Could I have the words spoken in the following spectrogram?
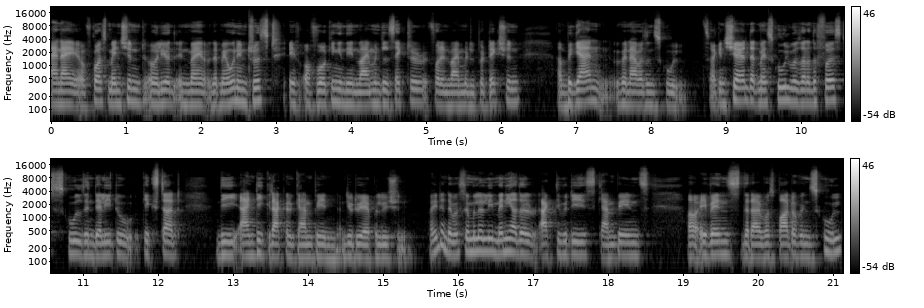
And I, of course, mentioned earlier in my that my own interest if, of working in the environmental sector for environmental protection uh, began when I was in school. So I can share that my school was one of the first schools in Delhi to kickstart the anti-cracker campaign due to air pollution, right? And there were similarly many other activities, campaigns, uh, events that I was part of in school,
